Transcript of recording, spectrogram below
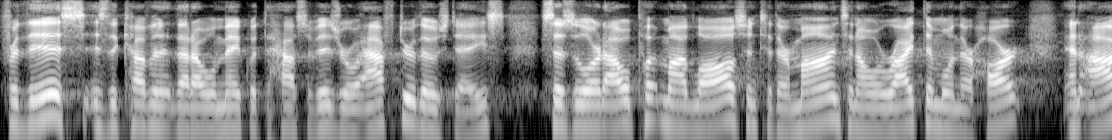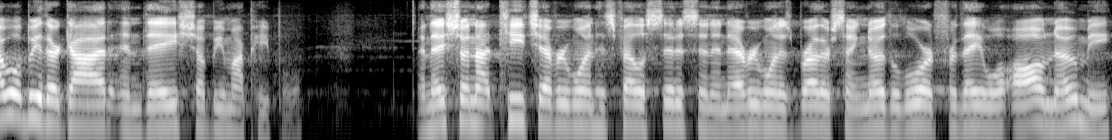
For this is the covenant that I will make with the house of Israel after those days, says the Lord. I will put my laws into their minds, and I will write them on their heart, and I will be their God, and they shall be my people. And they shall not teach everyone his fellow citizen and everyone his brother, saying, Know the Lord, for they will all know me,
